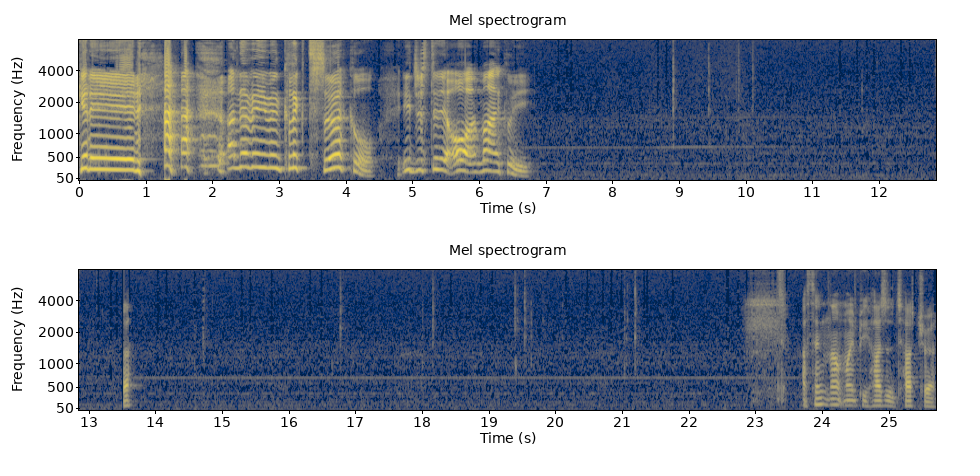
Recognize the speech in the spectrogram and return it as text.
Get in! I never even clicked circle. He just did it automatically. I think that might be Hazard's hat trick.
